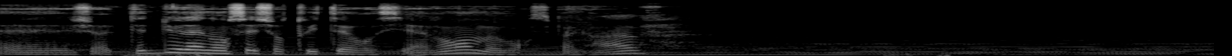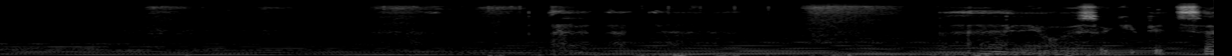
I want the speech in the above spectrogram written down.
Euh, J'aurais peut-être dû l'annoncer sur Twitter aussi avant, mais bon, c'est pas grave. Ça.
